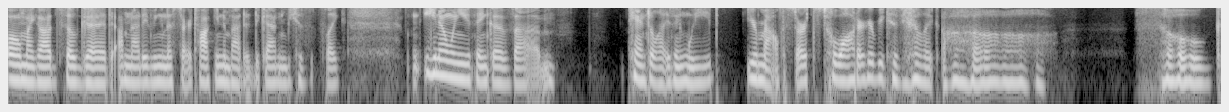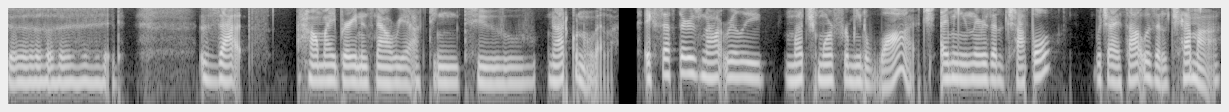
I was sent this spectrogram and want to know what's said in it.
oh my god so good. I'm not even going to start talking about it again because it's like you know when you think of um, tantalizing weed your mouth starts to water because you're like oh so good. That's how my brain is now reacting to narconovela except there's not really much more for me to watch. I mean there's el chapo which i thought was el chema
